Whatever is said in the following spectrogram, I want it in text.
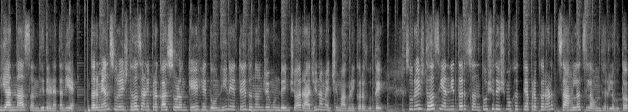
यांना संधी देण्यात आली आहे. दरम्यान सुरेश धस आणि प्रकाश सोळंके हे दोन्ही नेते धनंजय मुंडेंच्या राजीनाम्याची मागणी करत होते. सुरेश धस यांनी तर संतोष देशमुख हत्या प्रकरण चांगलंच लावून धरलं होतं.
